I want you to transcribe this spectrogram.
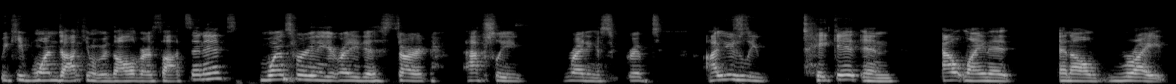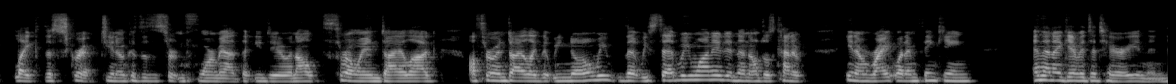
we keep one document with all of our thoughts in it. Once we're gonna get ready to start actually writing a script, I usually take it and outline it and I'll write like the script, you know, because there's a certain format that you do, and I'll throw in dialogue. I'll throw in dialogue that we know we that we said we wanted, and then I'll just kind of, you know, write what I'm thinking, and then I give it to Terry, and then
